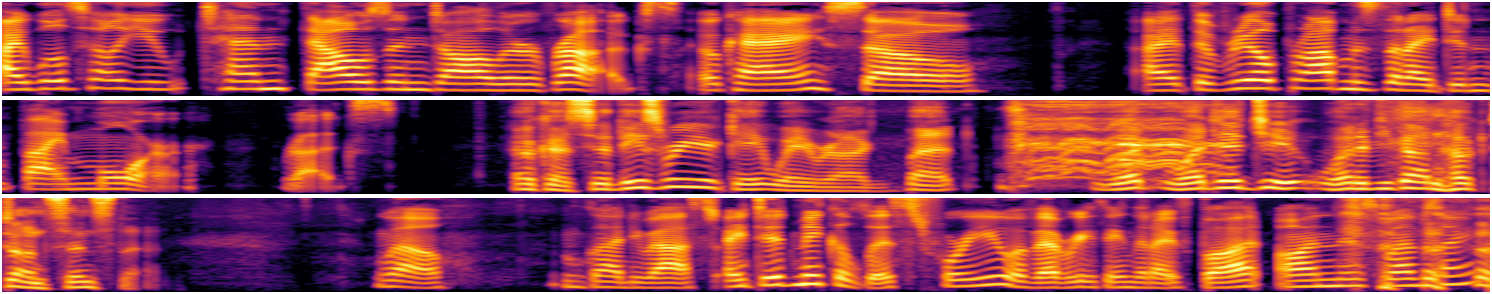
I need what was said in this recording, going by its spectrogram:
I will tell you, $10,000 rugs. Okay. So I, the real problem is that I didn't buy more rugs. Okay, so these were your gateway rug, but what what did you what have you gotten hooked on since then? Well, I'm glad you asked. I did make a list for you of everything that I've bought on this website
